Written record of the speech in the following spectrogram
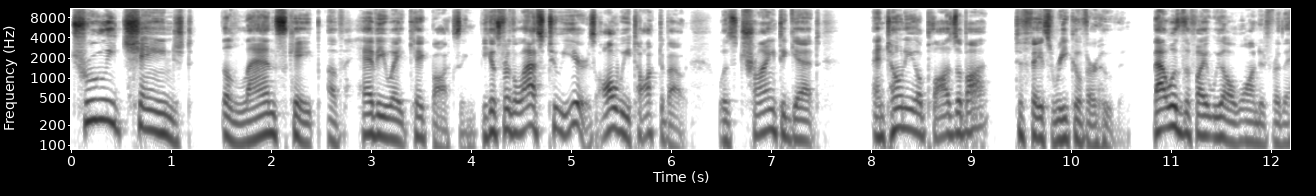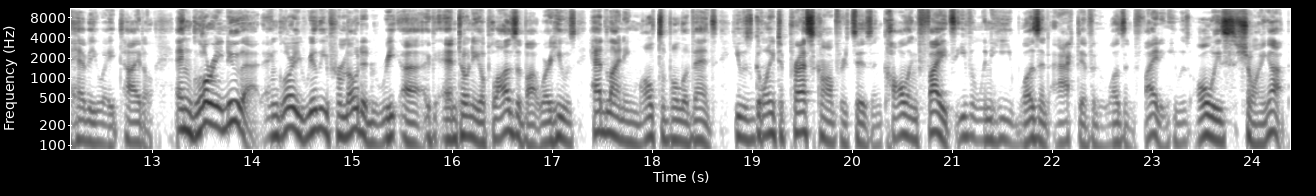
truly changed the landscape of heavyweight kickboxing because for the last two years, all we talked about was trying to get Antonio Plazibat to face Rico Verhoeven. That was the fight we all wanted for the heavyweight title. And Glory knew that. And Glory really promoted uh, Antonio Plazibat, where he was headlining multiple events. He was going to press conferences and calling fights, even when he wasn't active and wasn't fighting. He was always showing up.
